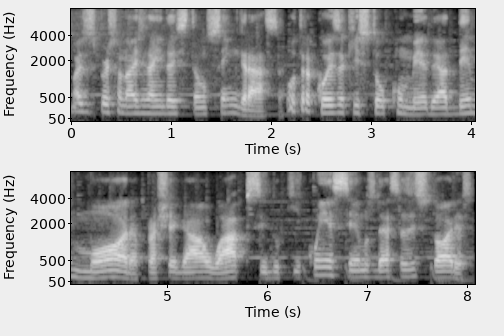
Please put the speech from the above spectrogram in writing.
mas os personagens ainda estão sem graça. Outra coisa que estou com medo é a demora para chegar ao ápice do que conhecemos dessas histórias.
